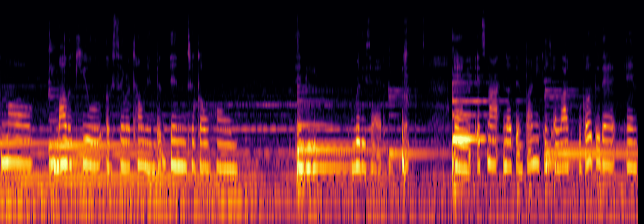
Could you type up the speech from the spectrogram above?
small molecule of serotonin, but then to go home and be really sad. and it's not nothing funny because a lot of people go through that, and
